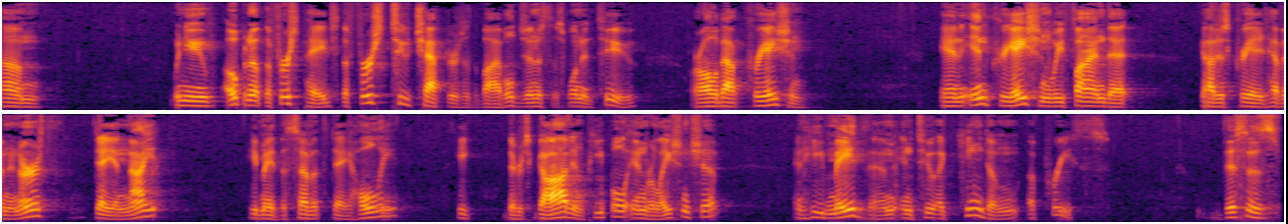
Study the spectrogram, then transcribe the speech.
Um, when you open up the first page, the first two chapters of the Bible, Genesis 1 and 2, are all about creation. And in creation, we find that God has created heaven and earth, day and night. He made the seventh day holy. He, there's God and people in relationship, and He made them into a kingdom of priests. This is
